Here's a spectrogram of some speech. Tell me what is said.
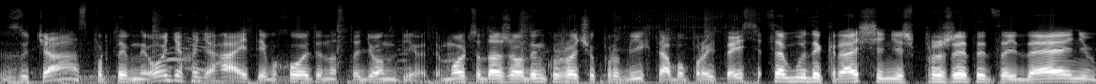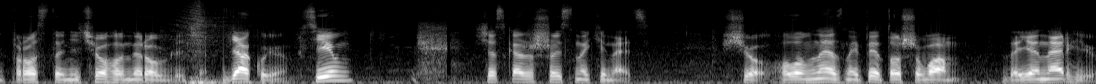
взуття, спортивний одяг одягаєте і виходите на стадіон бігати. Можете навіть один кружочок пробігти або пройтися. Це буде краще, ніж прожити цей день, просто нічого не роблячи. Дякую всім. Ще скажу щось на кінець. Що головне знайти те, що вам дає енергію,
